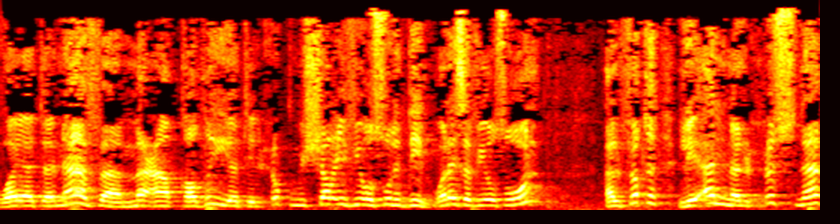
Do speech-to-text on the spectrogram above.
ويتنافى مع قضية الحكم الشرعي في أصول الدين وليس في أصول الفقه لأن الحسن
